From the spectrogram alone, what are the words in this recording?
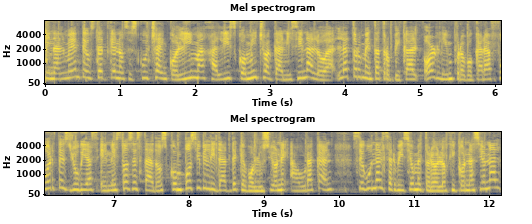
Finalmente, usted que nos escucha en Colima, Jalisco, Michoacán y Sinaloa, la tormenta tropical Orlin provocará fuertes lluvias en estos estados con posibilidad de que evolucione a huracán, según el Servicio Meteorológico Nacional.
